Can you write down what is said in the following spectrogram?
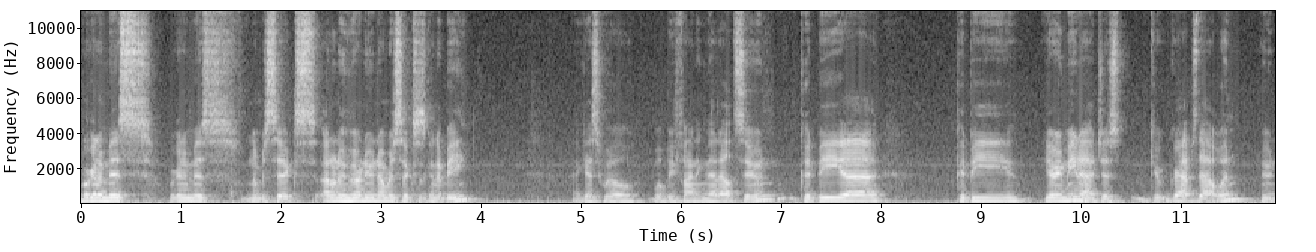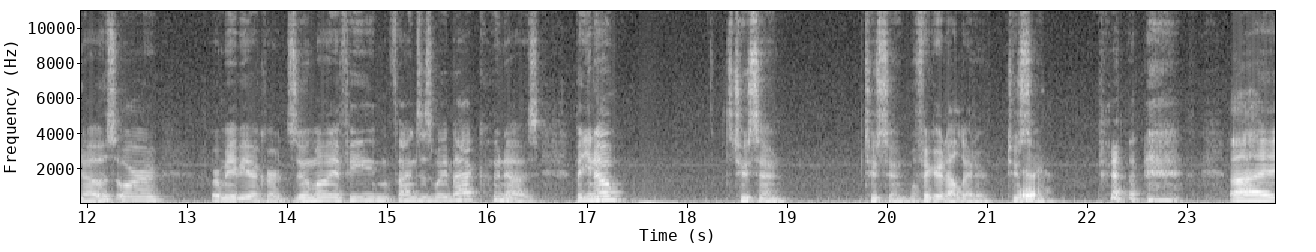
we're gonna miss we're gonna miss number six. I don't know who our new number six is gonna be. I guess we'll we'll be finding that out soon. Could be uh, could be Yerry Mina just g- grabs that one. Who knows? Or or maybe a Kurt Zouma if he finds his way back. Who knows? But you know, it's too soon. Too soon. We'll figure it out later. Too Yeah. soon. uh,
